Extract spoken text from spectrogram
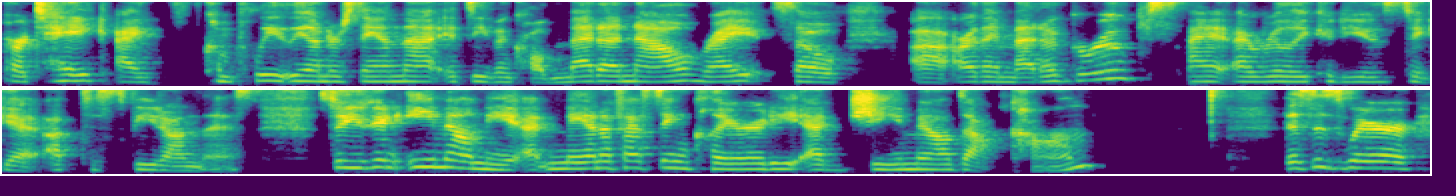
partake. I completely understand that. It's even called meta now, right? So, uh, are they meta groups? I, I, really could use to get up to speed on this. So, you can email me at manifestingclarity at gmail.com. This is where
